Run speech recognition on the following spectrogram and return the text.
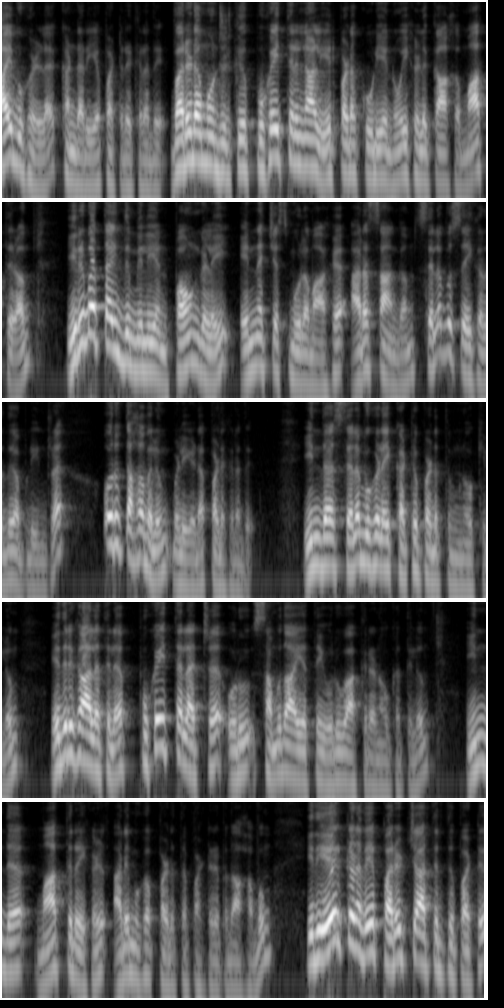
ஆய்வுகளில் கண்டறியப்பட்டிருக்கிறது. வருடம் ஒன்றிற்கு புகைத்தலினால் ஏற்படக்கூடிய நோய்களுக்காக மாத்திரம் இருபத்தைந்து மில்லியன் பவுண்ட்களை என்ஹெச்எஸ் மூலமாக அரசாங்கம் செலவு செய்கிறது அப்படின்ற ஒரு தகவலும் வெளியிடப்படுகிறது. இந்த செலவுகளை கட்டுப்படுத்தும் நோக்கிலும் எதிர்காலத்துல புகைத்தலற்ற ஒரு சமுதாயத்தை உருவாக்குற நோக்கத்திலும் இந்த மாத்திரைகள் அறிமுகப்படுத்தப்பட்டிருப்பதாகவும் இது ஏற்கனவே பரீட்சார்த்திருத்தப்பட்டு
